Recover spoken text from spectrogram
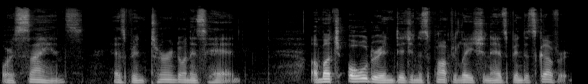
or science has been turned on its head. A much older indigenous population has been discovered.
